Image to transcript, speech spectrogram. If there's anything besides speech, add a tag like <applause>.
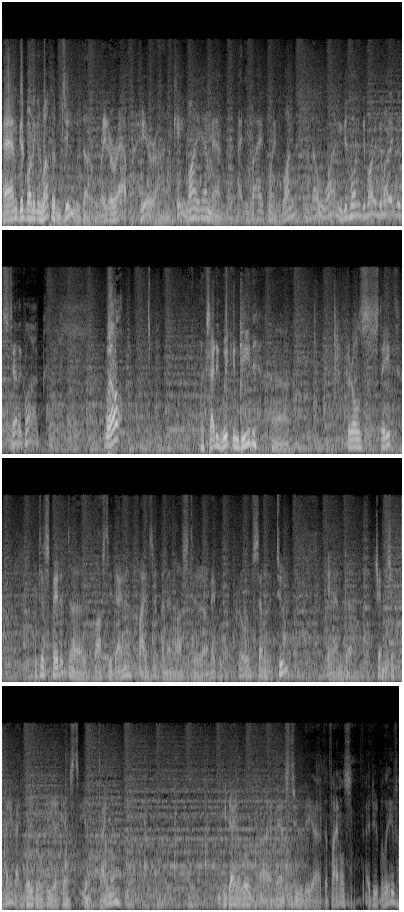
And good morning and welcome to the Raider Wrap here on KYMN 95.1 The One. Good morning, good morning, good morning. It's 10 o'clock. Well, exciting week indeed. Uh, girls State participated, uh, lost to Edina 5 zip, and then lost to uh, Maple Grove 7 to 2. And uh, championship tonight, I believe it will be against Edina. Edina will uh, advance to the uh, the finals, I do believe.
